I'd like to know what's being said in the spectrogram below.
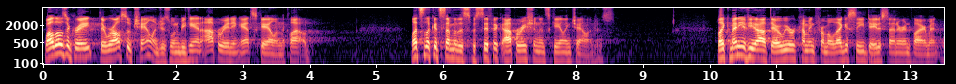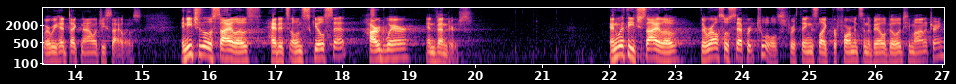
While those are great, there were also challenges when we began operating at scale in the cloud. Let's look at some of the specific operation and scaling challenges. Like many of you out there, we were coming from a legacy data center environment where we had technology silos. And each of those silos had its own skill set, hardware, and vendors. And with each silo, there were also separate tools for things like performance and availability monitoring,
